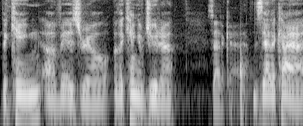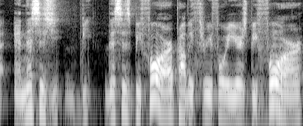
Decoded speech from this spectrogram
the King of Israel, or the King of Judah, Zedekiah. Zedekiah, and this is this is before probably three four years before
